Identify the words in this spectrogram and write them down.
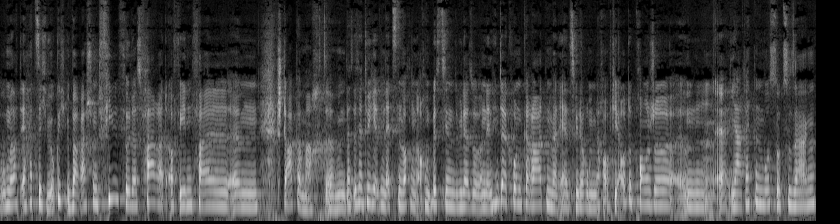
wo man sagt, er hat sich wirklich überraschend viel für das Fahrrad auf jeden Fall ähm, stark gemacht. Ähm, das ist natürlich in den letzten Wochen auch ein bisschen wieder so in den Hintergrund geraten, weil er jetzt wiederum noch auch die Autobranche ähm, äh, ja, retten muss sozusagen.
